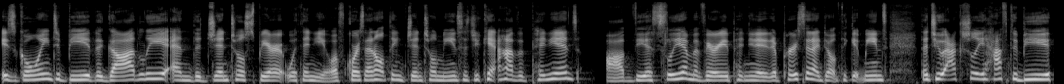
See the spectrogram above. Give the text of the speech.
is going to be the godly and the gentle spirit within you. Of course, I don't think gentle means that you can't have opinions obviously i'm a very opinionated person. I don't think it means that you actually have to be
